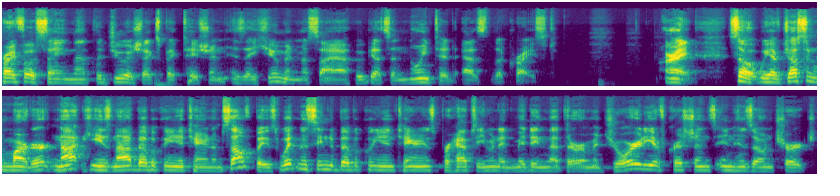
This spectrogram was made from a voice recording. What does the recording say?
is saying that the Jewish expectation is a human Messiah who gets anointed as the Christ. All right. So we have Justin Martyr. Not he's not a biblical Unitarian himself, but he's witnessing to biblical Unitarians, perhaps even admitting that there are a majority of Christians in his own church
